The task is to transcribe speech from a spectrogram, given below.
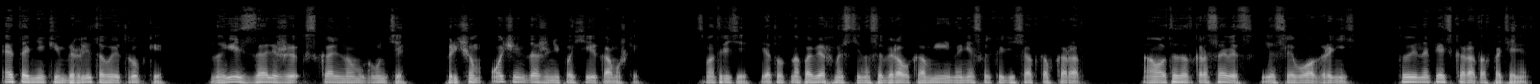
Это не кимберлитовые трубки, но есть залежи в скальном грунте, причем очень даже неплохие камушки. Смотрите, я тут на поверхности насобирал камней на несколько десятков карат, а вот этот красавец, если его огранить, то и на пять каратов потянет.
